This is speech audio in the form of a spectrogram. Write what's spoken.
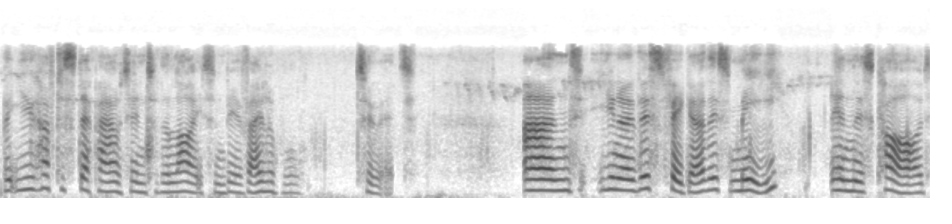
but you have to step out into the light and be available to it. And, you know, this figure, this me in this card,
